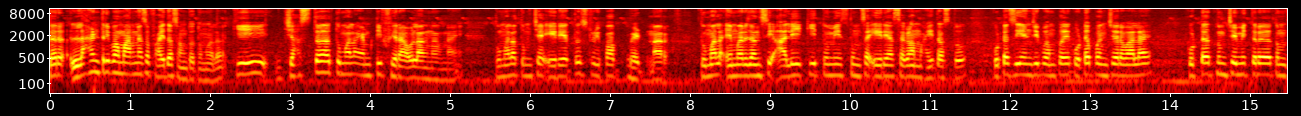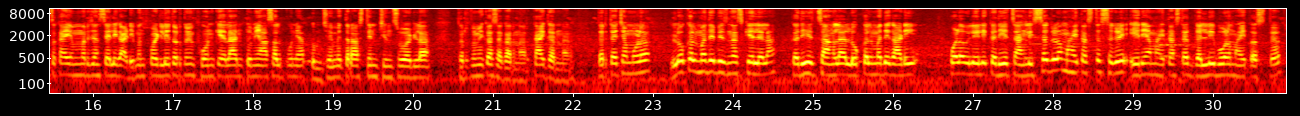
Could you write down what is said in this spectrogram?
तर लहान ट्रिपा मारण्याचा फायदा सांगतो तुम्हाला की जास्त तुम्हाला एम टी फिरावं लागणार नाही. तुम्हाला तुमच्या एरियातच ट्रिपा भेटणार. तुम्हाला एमर्जन्सी आली की तुम्ही तुमचा एरिया सगळा माहीत असतो. कुठं सी एन जी पंप आहे कुठं पंचरवाला आहे कुठं तुमचे मित्र तुमचं काय इमर्जन्सी आली गाडी पण पडली तर तुम्ही फोन केला आणि तुम्ही असाल पुण्यात तुमचे मित्र असतील चिंचवडला तर तुम्ही कसं करणार? काय करणार? तर त्याच्यामुळं लोकलमध्ये बिझनेस केलेला कधीही चांगला लोकलमध्ये गाडी पळवलेली कधी चांगली सगळं माहीत असतं सगळे एरिया माहीत असतात गल्लीबोळ माहीत असतं.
